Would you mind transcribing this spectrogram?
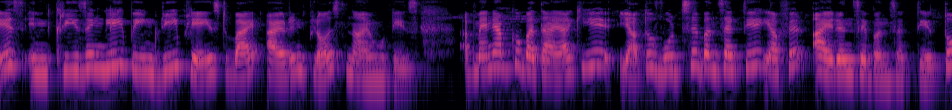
is increasingly being replaced by iron ploughs nowadays अब मैंने आपको बताया कि ये या तो वुड से बन सकती है या फिर आयरन से बन सकती है। तो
